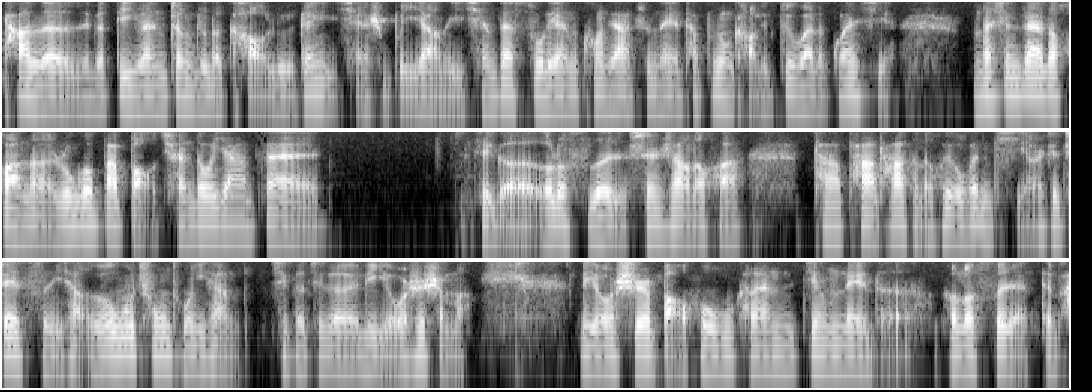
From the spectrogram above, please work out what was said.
他的这个地缘政治的考虑跟以前是不一样的。以前在苏联的框架之内，他不用考虑对外的关系。那现在的话呢，如果把宝全都压在这个俄罗斯的身上的话，他怕他可能会有问题，而且这次你像俄乌冲突，你想这个这个理由是什么？理由是保护乌克兰境内的俄罗斯人，对吧？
